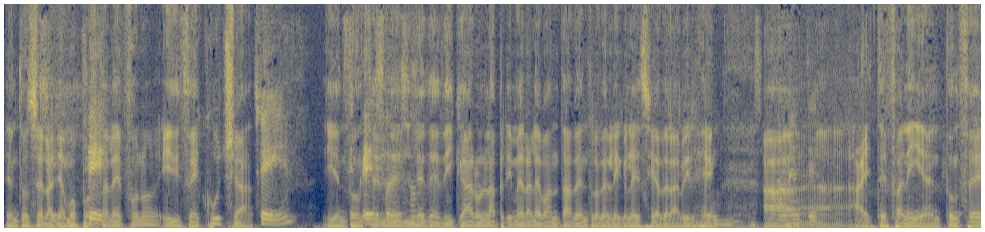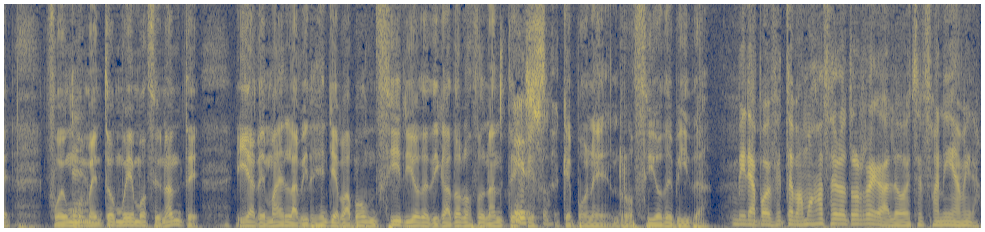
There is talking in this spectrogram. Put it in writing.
Entonces la Sí. llamó por Sí. teléfono y dice, escucha. Y entonces Eso, le, eso. le dedicaron la primera levantada dentro de la iglesia de la Virgen a, Exactamente. a- a Estefanía. Entonces fue un Sí. momento muy emocionante. Y además la Virgen llevaba un cirio dedicado a los donantes que, que pone Rocío de vida. Mira, pues te vamos a hacer otro regalo, Estefanía, mira.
